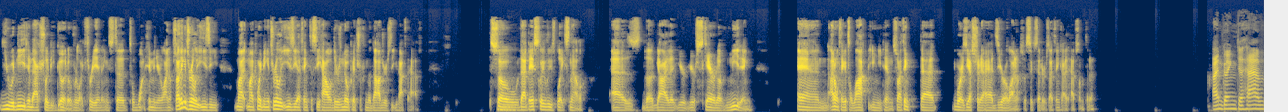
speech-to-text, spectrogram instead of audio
you would need him to actually be good over like three innings to to want him in your lineup. So I think it's really easy. My my point being, it's really easy. I think to see how there's no pitcher from the Dodgers that you have to have. So mm. that basically leaves Blake Snell as the guy that you're you're scared of needing. And I don't think it's a lock that you need him. So I think that whereas yesterday I had zero lineups with six hitters, I think I'd have some today. I'm going to have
